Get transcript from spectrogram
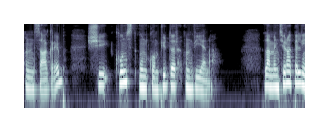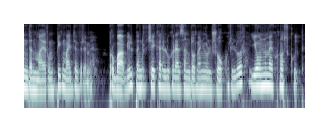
în Zagreb și Kunst un Computer în Viena. L-am menționat pe Lindenmayer un pic mai devreme. Probabil, pentru cei care lucrează în domeniul jocurilor, e un nume cunoscut.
